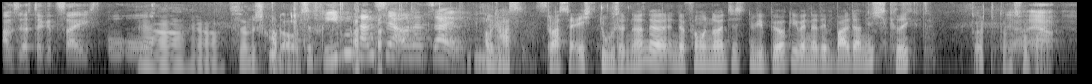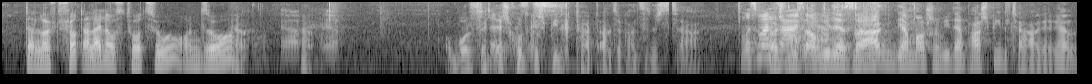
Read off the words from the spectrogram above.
haben sie öfter gezeigt. Oh, oh. Ja, ja. Das sah nicht gut aus. Zufrieden kannst du ja auch nicht sein. Aber du hast, du hast ja echt Dusel, ne? In der, in der 95. wie Birki, wenn er den Ball dann nicht kriegt, Dann ist Ja, vorbei. ja, dann läuft Fürth alleine aufs Tor zu und so. Ja. ja, ja. Obwohl Fürth echt gut das gespielt hat, also kannst du nicht sagen. Muss man Aber ich sagen. muss auch ja. wieder sagen, die haben auch schon wieder ein paar Spieltage, gell?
